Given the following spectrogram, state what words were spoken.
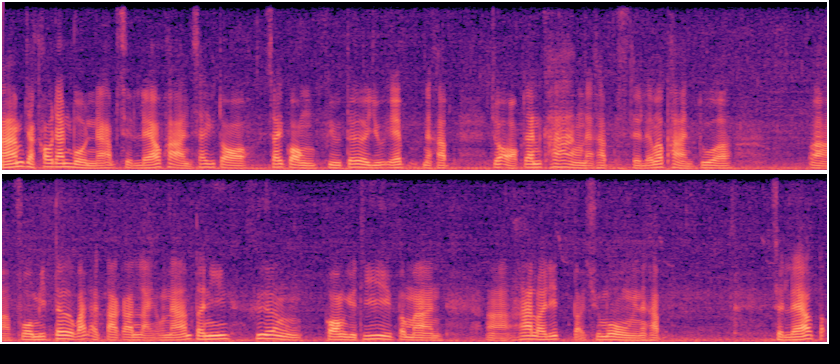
น้ำจะเข้าด้านบนนะครับ เสร็จแล้วผ่านไส้ต่อไส้กรองฟิลเตอร์ UF นะครับจะออกด้านข้างนะครับ เสร็จแล้วมาผ่านตัวโฟมิเตอร์วัดอัตราการไหลของน้ำตอนนี้เครื่องกรองอยู่ที่ประมาณ 500 ลิตรต่อชั่วโมงนะครับ เสร็จแล้วต่อ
